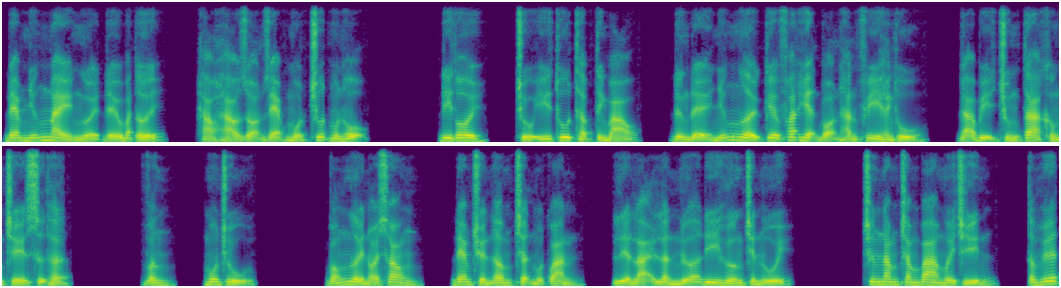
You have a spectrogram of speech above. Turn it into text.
đem những này người đều bắt tới, hảo hảo dọn dẹp một chút môn hộ. Đi thôi, chú ý thu thập tình báo, đừng để những người kia phát hiện bọn hắn phi hành thú đã bị chúng ta khống chế sự thật. Vâng môn chủ. Bóng người nói xong, đem truyền âm trận một quan, liền lại lần nữa đi hướng triển núi. Chương năm trăm ba mươi chín, tâm huyết.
